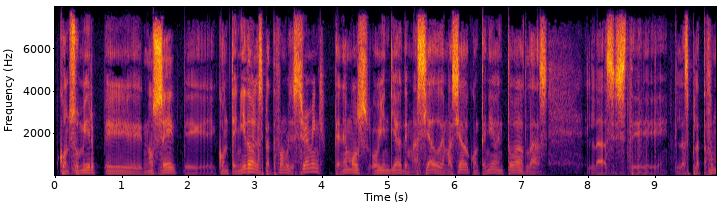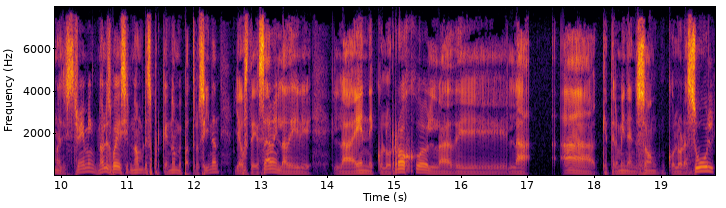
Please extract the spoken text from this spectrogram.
consumir, eh, no sé, eh, contenido en las plataformas de streaming. Tenemos hoy en día demasiado, demasiado contenido en todas las, las, este, las plataformas de streaming. No les voy a decir nombres porque no me patrocinan. Ya ustedes saben, la de la N color rojo, la de la A que termina en son color azul.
